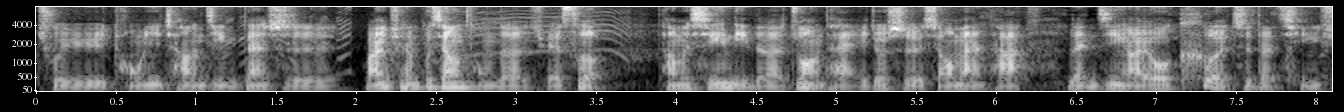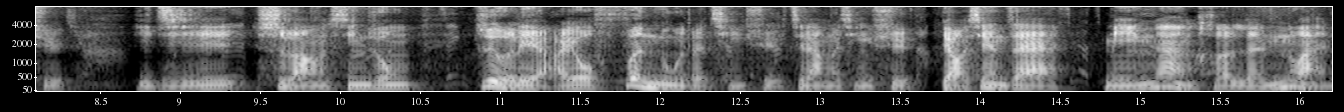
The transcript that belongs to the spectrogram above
处于同一场景但是完全不相同的角色，他们心里的状态，也就是小满他冷静而又克制的情绪，以及侍郎心中热烈而又愤怒的情绪，这两个情绪表现在明暗和冷暖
